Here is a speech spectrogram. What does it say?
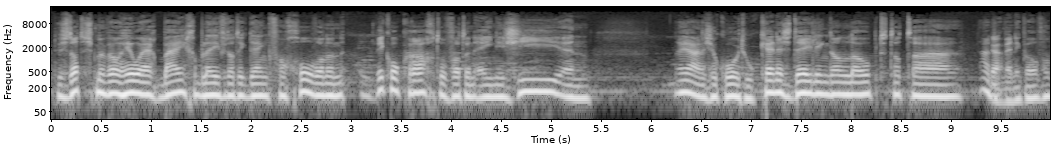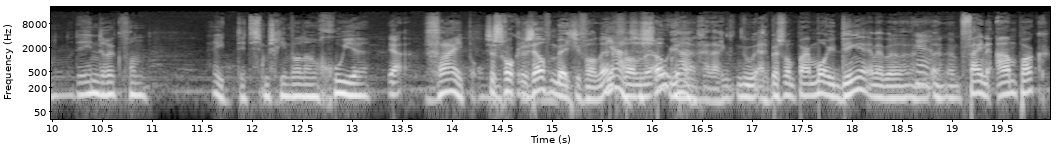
Dus dat is me wel heel erg bijgebleven dat ik denk van goh, wat een ontwikkelkracht of wat een energie. En nou ja, als je ook hoort hoe kennisdeling dan loopt, dat, nou, Ja. dan ben ik wel van de indruk van hey, dit is misschien wel een goede Ja. vibe. om- Ze schrokken er zelf een beetje van. Hè? Ja, van ze oh ja, ja. we gaan eigenlijk, doen we eigenlijk best wel een paar mooie dingen. En we hebben een, Ja. een, een fijne aanpak. Dat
